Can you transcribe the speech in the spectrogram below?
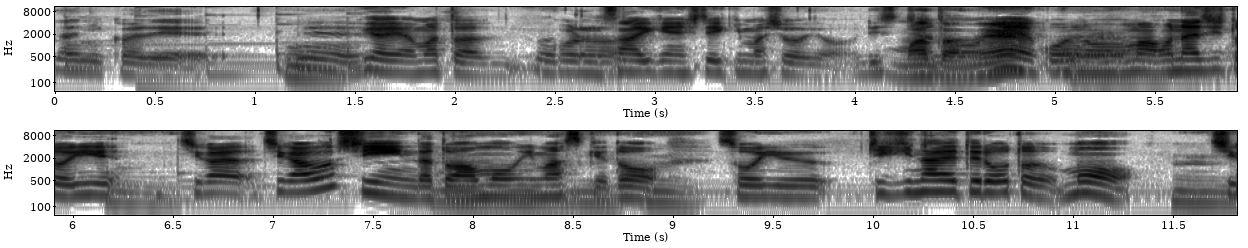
何かで、うん。ね。いやいやまたこれ再現していきましょうよ。リスちゃまんのねだね。この、うん。まあ同じといえ、うん。違う違うシーンだとは思いますけど、うん。そういう聞き慣れてる音もうん違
